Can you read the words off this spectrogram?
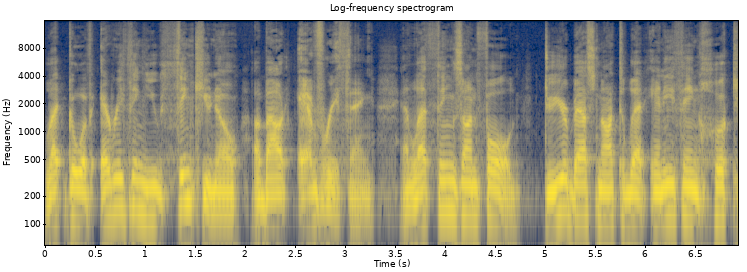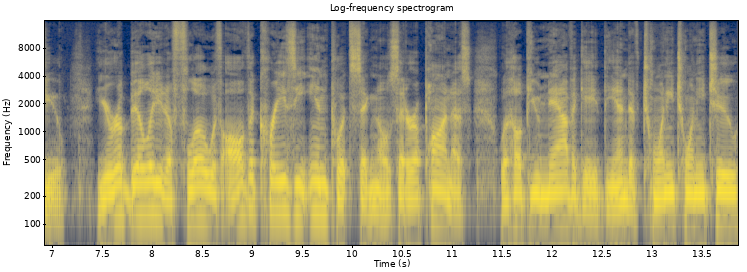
let go of everything you think you know about everything and let things unfold. Do your best not to let anything hook you. Your ability to flow with all the crazy input signals that are upon us will help you navigate the end of 2022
